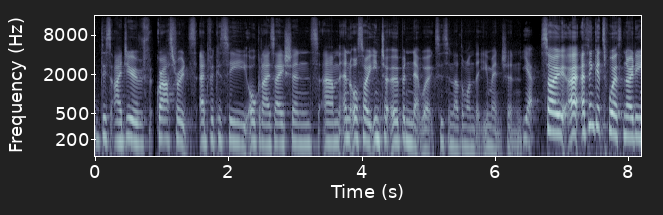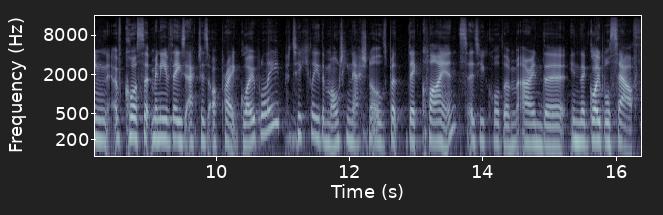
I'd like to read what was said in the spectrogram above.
this idea of grassroots advocacy organisations, um, and also interurban networks is another one that you mentioned. Yeah. So I, I think it's worth noting, of course, that many of these actors operate globally, particularly the multinationals, but their clients, as you call them, are in the in the global south.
